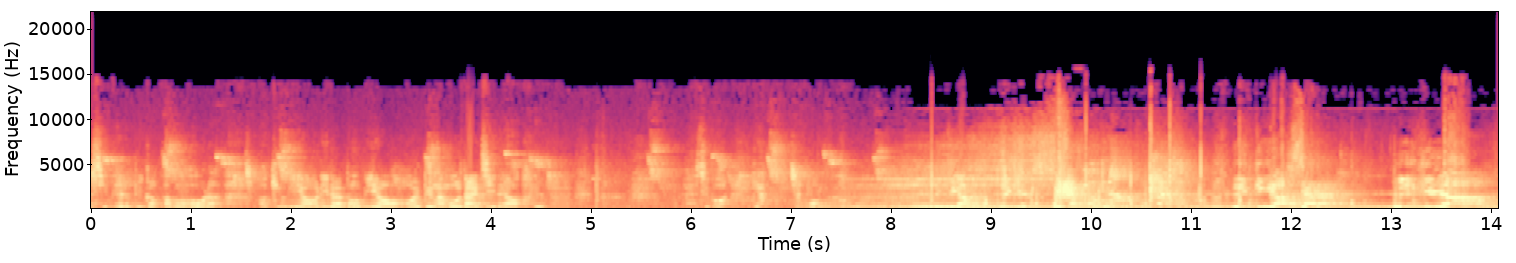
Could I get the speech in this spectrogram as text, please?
身体就比较较无好啦。我求你哦，你来保庇哦，互伊平安无代志的吼。水果，行，请我。林基啊，林基，林基啊，林基啊！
